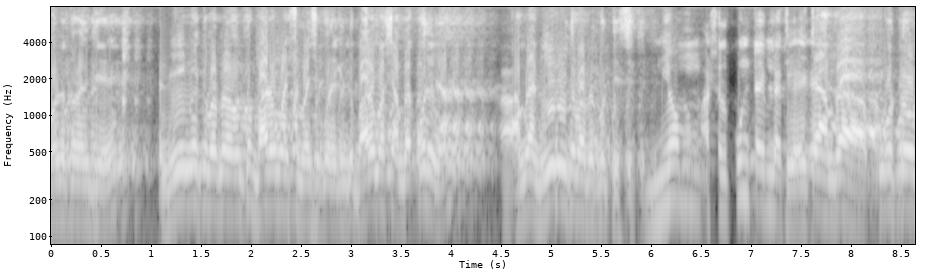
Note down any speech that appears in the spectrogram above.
মনে করেন যে নিয়মিত ভাবে অন্তত বারো মাসে মাসে করে কিন্তু বারো মাসে আমরা করি না। আমরা নিয়মিত ভাবে করতেছি। নিয়ম আসলে কোন টাইম লাগে এটা আমরা প্রথম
